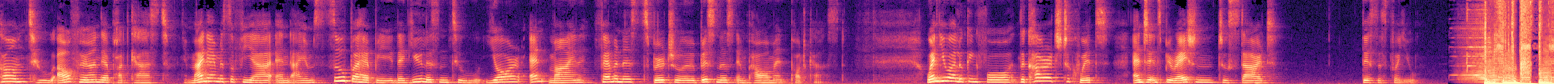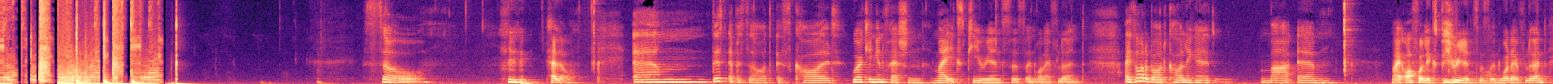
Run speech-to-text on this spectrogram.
Welcome to Aufhören der Podcast. My name is Sophia, and I am super happy that you listen to your and mine feminist spiritual business empowerment podcast. When you are looking for the courage to quit and the inspiration to start, this is for you. So, hello. Um, this episode is called Working in Fashion My Experiences and What I've Learned. I thought about calling it my, um, my awful experiences and what I've learned,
